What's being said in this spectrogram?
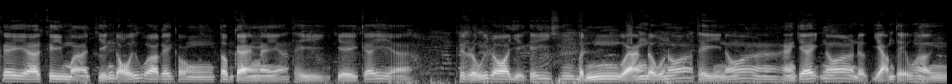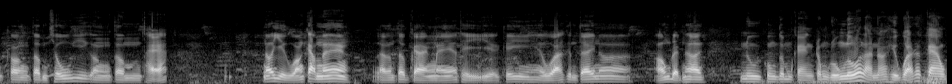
cái ờ, khi mà chuyển đổi qua cái con tôm càng này thì về cái ờ, cái rủi ro về cái bệnh hoạn đồ của nó thì nó hạn chế nó được giảm thiểu hơn con tôm sú với con tôm thẻ. Nói về quảng canh đó là con tôm càng này thì cái hiệu quả kinh tế nó ổn định hơn. Nuôi con tôm càng trong ruộng lúa là nó hiệu quả rất cao.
